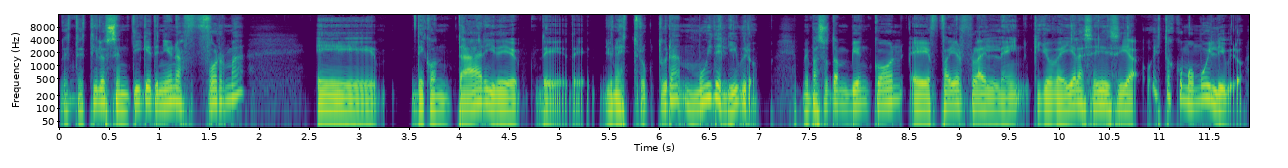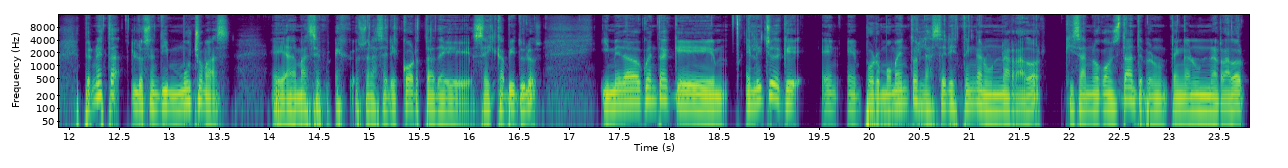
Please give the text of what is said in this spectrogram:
de este estilo, sentí que tenía una forma eh, de contar y de, de, una estructura muy de libro. Me pasó también con eh, Firefly Lane, que yo veía la serie y decía, oh, esto es como muy libro. Pero en esta lo sentí mucho más. Además es, una serie corta de seis capítulos. Y me he dado cuenta que el hecho de que por momentos las series tengan un narrador, quizás no constante, pero tengan un narrador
